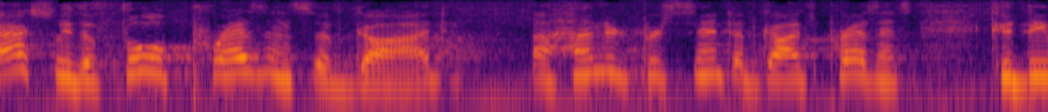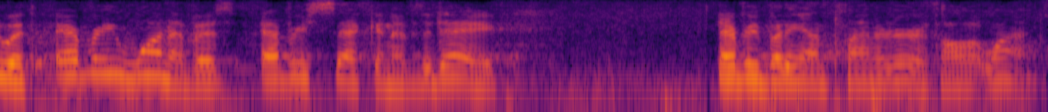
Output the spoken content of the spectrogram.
Actually, the full presence of God 100% of God's presence could be with every one of us every second of the day. Everybody on planet Earth all at once.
